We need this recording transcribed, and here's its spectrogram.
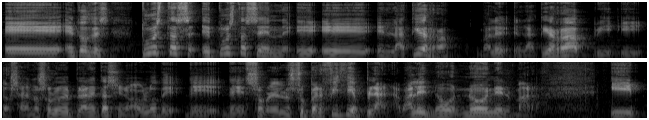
Eh, entonces, tú estás, eh, tú estás en, en, la Tierra, ¿vale? En la Tierra, y, o sea, no solo en el planeta, sino hablo de, sobre la superficie plana, ¿vale? No, no en el mar. Y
